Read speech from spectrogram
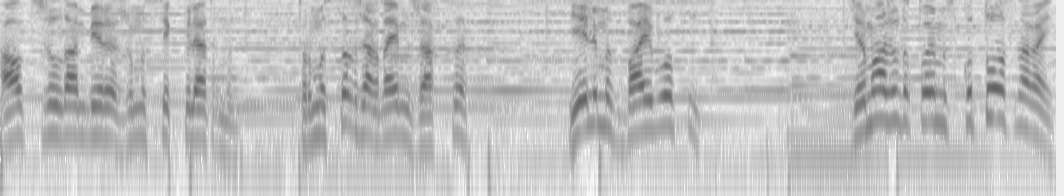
алты жылдан бері жұмыс істеп келе жатырмын. Тұрмыстық жағдайымыз жақсы. Еліміз бай болсын. Жиырма жылдық тойымыз құтты болсын ағайын.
